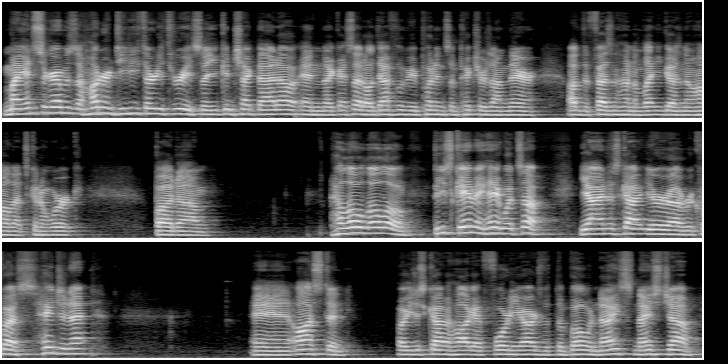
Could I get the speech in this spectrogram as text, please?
My Instagram is thehunterdd33, so you can check that out. And like I said, I'll definitely be putting some pictures on there of the pheasant hunt and let you guys know how that's going to work. But um, hello, Lolo. Beast Gaming, hey, what's up? Yeah, I just got your uh, request. Hey, Jeanette. And Austin. Oh, you just got a hog at 40 yards with the bow. Nice, nice job.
